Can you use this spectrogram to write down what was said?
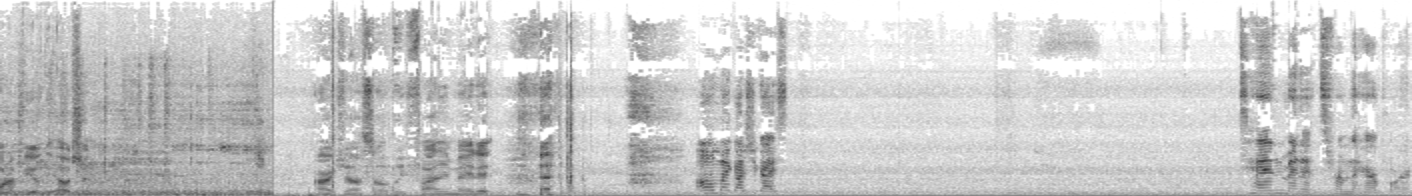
Want a view of the ocean. All right, y'all. So we finally made it. Oh my gosh, you guys. 10 minutes from the airport.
